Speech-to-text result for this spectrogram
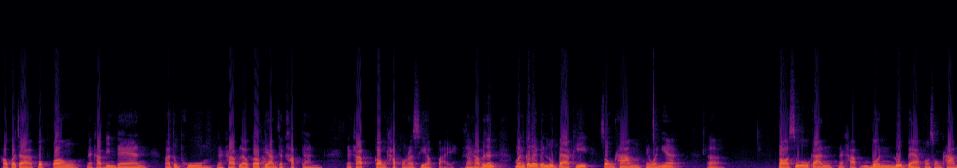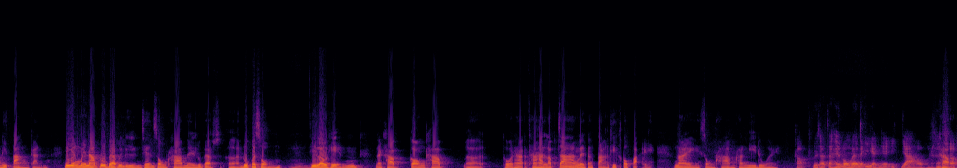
เขาก็จะปกป้องนะครับดินแดน มาตุภูมินะครับแล้วก็พยายามจะขับดันนะครับกองทัพของรัสเซียออกไปนะครับเพราะฉะนั้นมันก็เลยเป็นรูปแบบที่สงครามในวันนี้ต่อสู้กันนะครับบนรูปแบบของสงครามที่ต่างกัน นี่ยังไม่นับรูปแบบอื่นๆ เช่น สงครามในรูปแบบลูกผสมที่เราเห็นนะครับกองทัพ โทษทหารรับจ้างอะไรต่างๆ ที่เข้าไปในสงครามครั้งนี้ด้วยครับคือถ้าจะให้ลงรายละเอียดเนี่ยอีกยาวนะครับ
